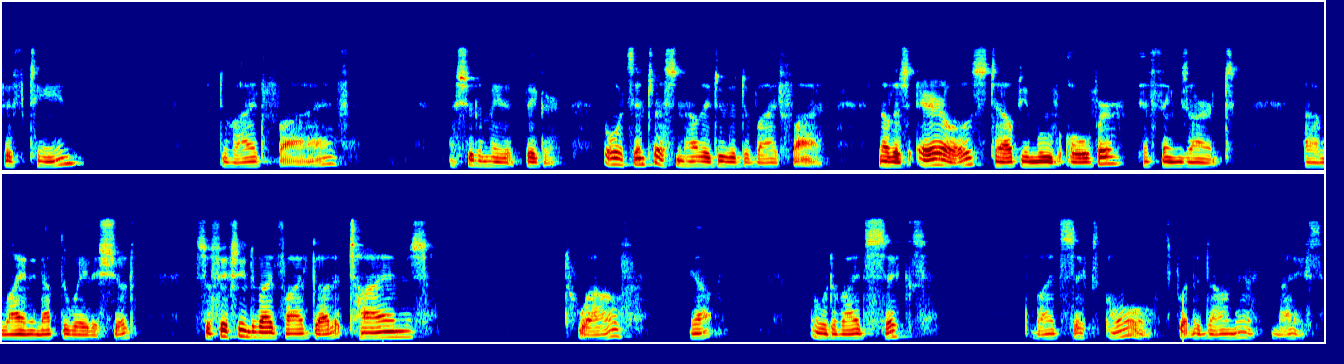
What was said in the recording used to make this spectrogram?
15 divide 5. I should have made it bigger. Oh, it's interesting how they do the divide 5. Now there's arrows to help you move over if things aren't uh, lining up the way they should. So 15 divide 5, got it, times 12. Yeah. Oh, divide 6. Divide 6. Oh, it's putting it down there. Nice.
